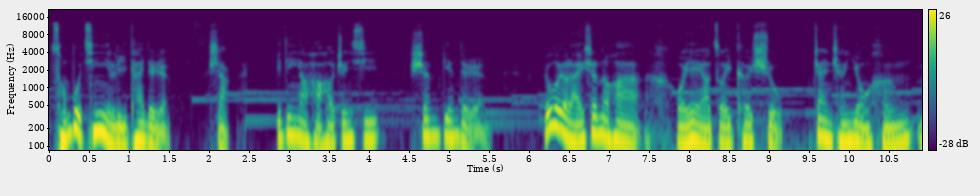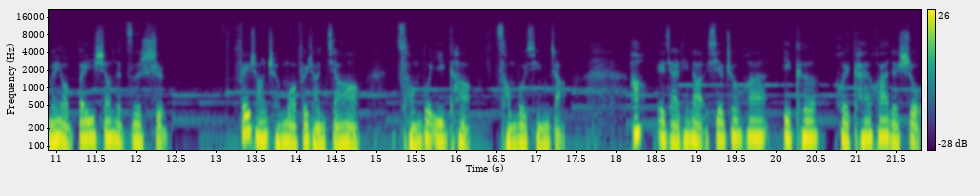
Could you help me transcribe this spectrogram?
从不轻易离开的人。是啊，一定要好好珍惜身边的人。”如果有来生的话，我也要做一棵树，站成永恒没有悲伤的姿势，非常沉默，非常骄傲，从不依靠，从不寻找。好，一起来听到谢春花，一棵会开花的树。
